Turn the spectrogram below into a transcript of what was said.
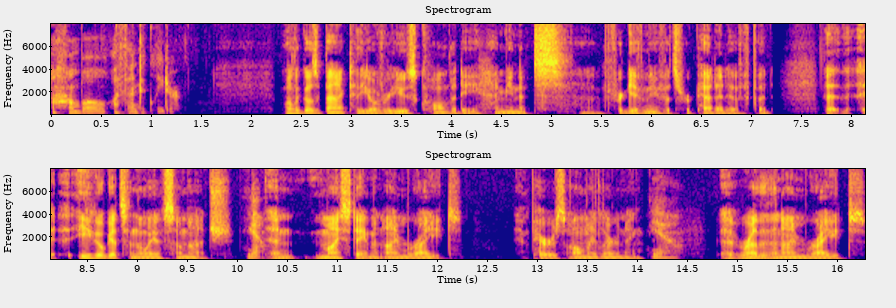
a humble, authentic leader? Well, it goes back to the overused quality. I mean, it's, uh, forgive me if it's repetitive, but the, the, ego gets in the way of so much. Yeah. And my statement, I'm right, impairs all my learning. Yeah. Uh, rather than I'm right,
